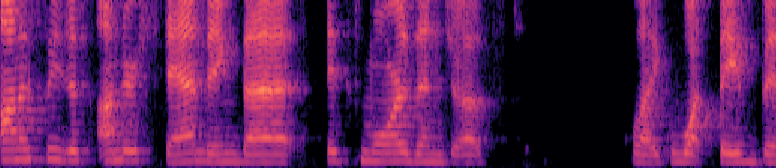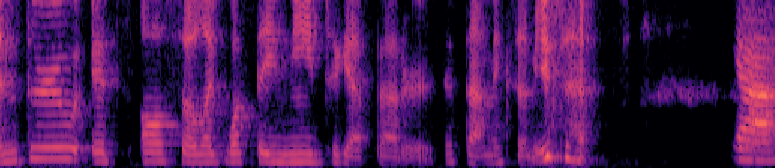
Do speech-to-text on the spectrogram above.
honestly just understanding that it's more than just like what they've been through it's also like what they need to get better if that makes any sense yeah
